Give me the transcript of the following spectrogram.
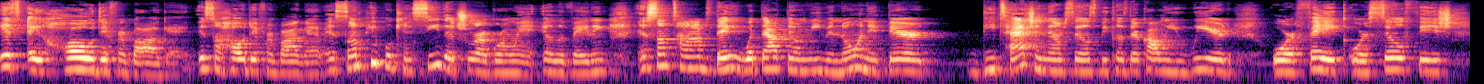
it's a whole different ball game. It's a whole different ball game. And some people can see that you are growing and elevating. And sometimes they, without them even knowing it, they're detaching themselves because they're calling you weird or fake or selfish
